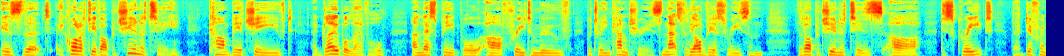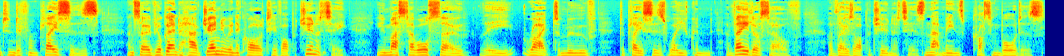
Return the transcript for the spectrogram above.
is that equality of opportunity can't be achieved at global level unless people are free to move between countries. And that's for the obvious reason that opportunities are discrete, they're different in different places. And so, if you're going to have genuine equality of opportunity, you must have also the right to move to places where you can avail yourself of those opportunities, and that means crossing borders.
